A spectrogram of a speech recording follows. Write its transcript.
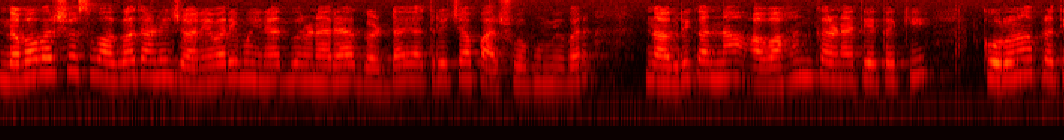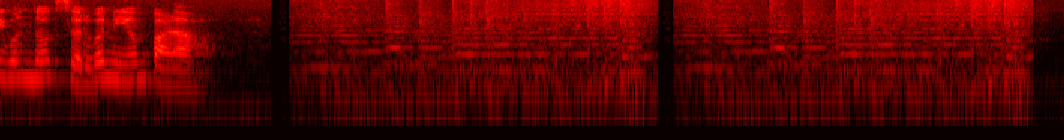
नववर्ष स्वागत आणि जानेवारी महिन्यात भरणाऱ्या गड्डा यात्रेच्या पार्श्वभूमीवर नागरिकांना आवाहन करण्यात येतं की कोरोना प्रतिबंधक सर्व नियम पाळा.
